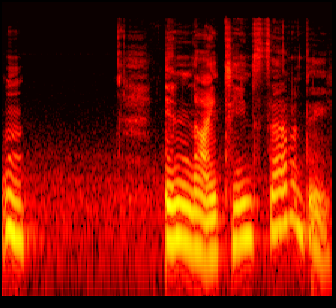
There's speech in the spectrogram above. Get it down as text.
hmm, in 1970.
